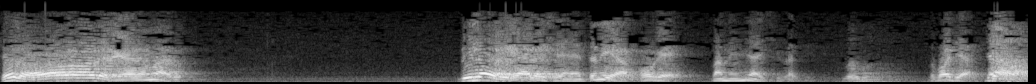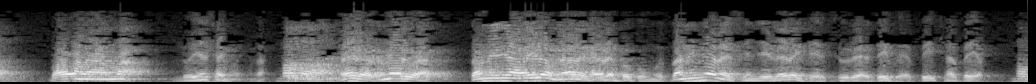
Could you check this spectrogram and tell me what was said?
တို့တော့တဲ့တရားဓမ္မတို့သီလတွေကလည်းရှင်တနေ့ကဟောခဲ့တန်မြင်မြတ်ရှိပါသေးတယ်မှန်ပါသဘောကျပြပါဘာဝနာမှလူရင်းဆိုင်မှာမလားမှန်ပါအဲ့တော့ခင်ဗျားတို့ကတန်မြင်မြတ်လေးတော့နားလည်ထားတဲ့ပုဂ္ဂိုလ်မျိုးတန်မြင်မြတ်နဲ့ဆင်ခြင်လဲလိုက်တယ်ဆိုတဲ့အတိတ်ပဲပေးချပေးရမှန်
